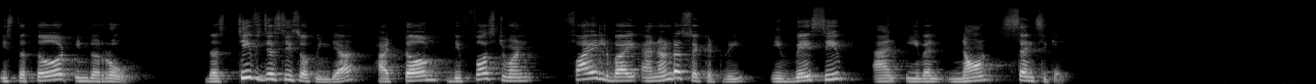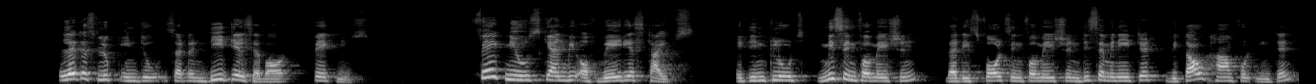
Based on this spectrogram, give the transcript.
is the third in the row. The Chief Justice of India had termed the first one filed by an undersecretary evasive and even nonsensical. Let us look into certain details about fake news. Fake news can be of various types. It includes misinformation, that is, false information disseminated without harmful intent,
